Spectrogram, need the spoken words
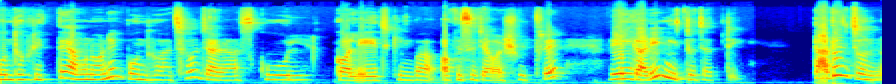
বন্ধুবৃত্তে এমন অনেক বন্ধু আছো যারা স্কুল, কলেজ কিংবা অফিসে যাওয়ার সূত্রে রেলগাড়ির নিত্যযাত্রী। তাদের জন্য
